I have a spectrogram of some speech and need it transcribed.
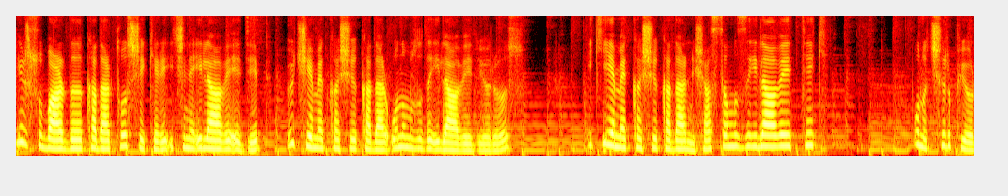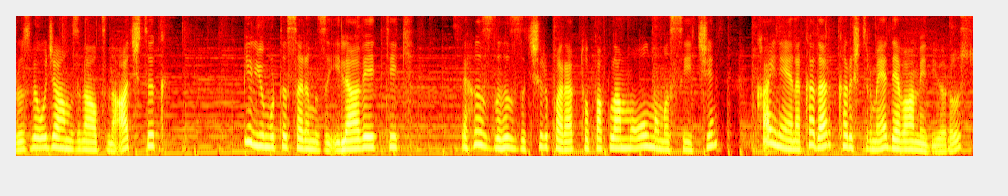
1 su bardağı kadar toz şekeri içine ilave edip 3 yemek kaşığı kadar unumuzu da ilave ediyoruz. 2 yemek kaşığı kadar nişastamızı ilave ettik. Bunu çırpıyoruz ve ocağımızın altını açtık. Bir yumurta sarımızı ilave ettik ve hızlı hızlı çırparak topaklanma olmaması için kaynayana kadar karıştırmaya devam ediyoruz.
